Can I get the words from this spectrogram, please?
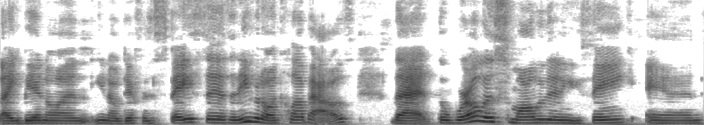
like being on you know different spaces and even on clubhouse that the world is smaller than you think and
